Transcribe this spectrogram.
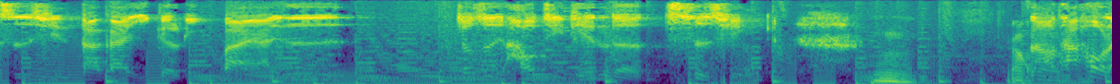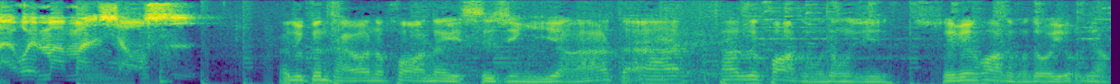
时性，大概一个礼拜还是就是好几天的刺青，嗯，然后然后它后来会慢慢消失。那就跟台湾的画那个事情一样啊啊，他是画什么东西，随便画什么都有这样。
